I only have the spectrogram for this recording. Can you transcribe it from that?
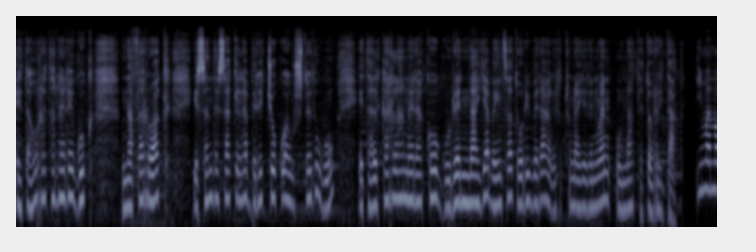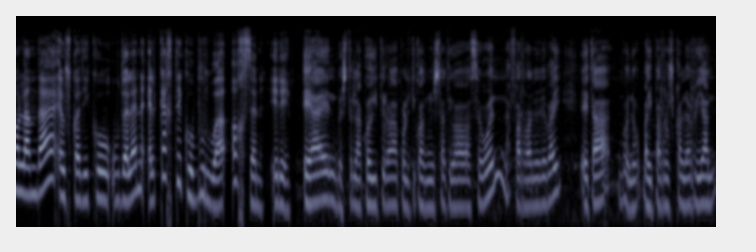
eta horretan ere guk Nafarroak izan dezakela bere txokoa uste dugu, eta elkarlanerako gure naia behintzat hori bera agertu nahi genuen unat etorrita. Iman Holanda, Euskadiko udalen elkarteko burua hor zen ere. EAen bestelako egitura politiko-administratiboa bat zegoen, Nafarroan ere bai, eta, bueno, bai Euskal Herrian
